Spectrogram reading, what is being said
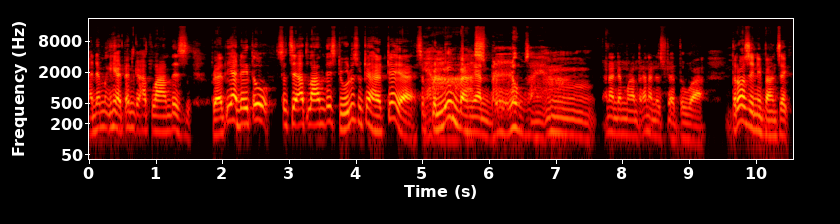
Anda mengingatkan ke Atlantis. Berarti ada itu sejak Atlantis dulu sudah ada ya, sebelum Ya, bahkan. Sebelum saya. Hmm, kan Anda mengatakan Anda sudah tua. Terus ini Bang Jack,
